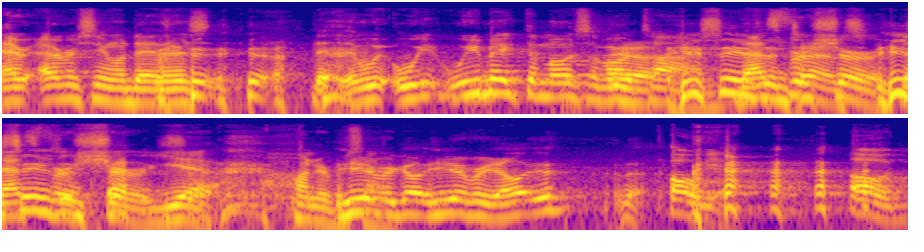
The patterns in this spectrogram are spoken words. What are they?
Every, single day, there's th- we, we, make the most of our Yeah, time. he seems That's intense. for sure. He That's for sure. Yeah, hundred percent. He ever go? He ever yell at you? Oh yeah. Oh,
